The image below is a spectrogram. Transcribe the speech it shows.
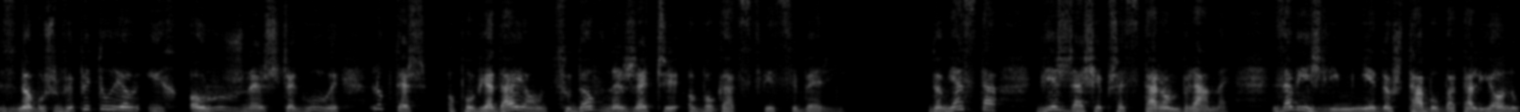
znowuż wypytują ich o różne szczegóły lub też opowiadają cudowne rzeczy o bogactwie Syberii. Do miasta wjeżdża się przez starą bramę. Zawieźli mnie do sztabu batalionu,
